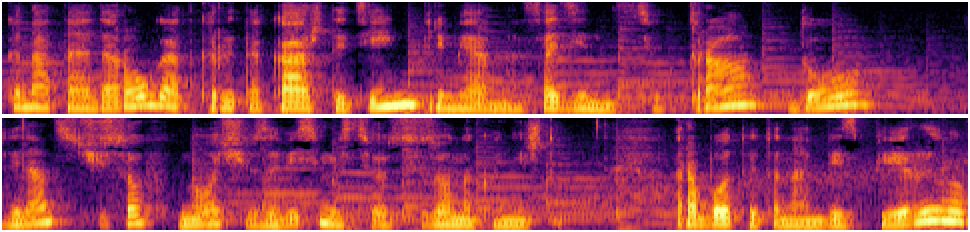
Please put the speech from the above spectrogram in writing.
Канатная дорога открыта каждый день примерно с 11 утра до 12 часов ночи, в зависимости от сезона, конечно. Работает она без перерывов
